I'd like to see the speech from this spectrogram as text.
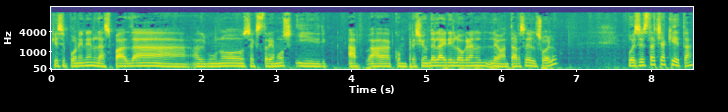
que se ponen en la espalda algunos extremos y a, a compresión del aire logran levantarse del suelo? Pues esta chaqueta,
